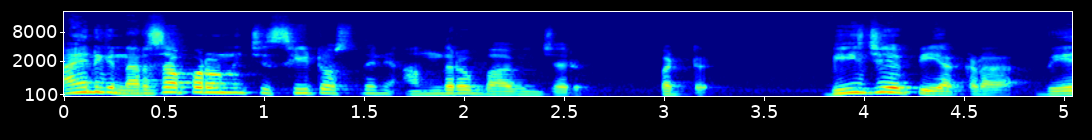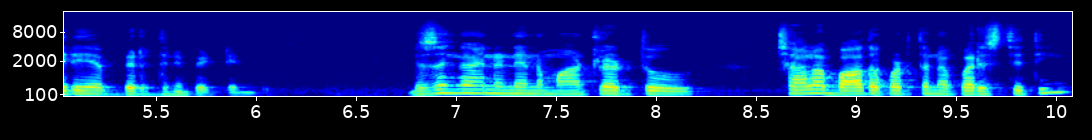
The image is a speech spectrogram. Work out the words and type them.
ఆయనకి నరసాపురం నుంచి సీట్ వస్తుందని అందరూ భావించారు. బట్ బీజేపీ అక్కడ వేరే అభ్యర్థిని పెట్టింది. నిజంగా ఆయన నేను మాట్లాడుతూ చాలా బాధపడుతున్న పరిస్థితి.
